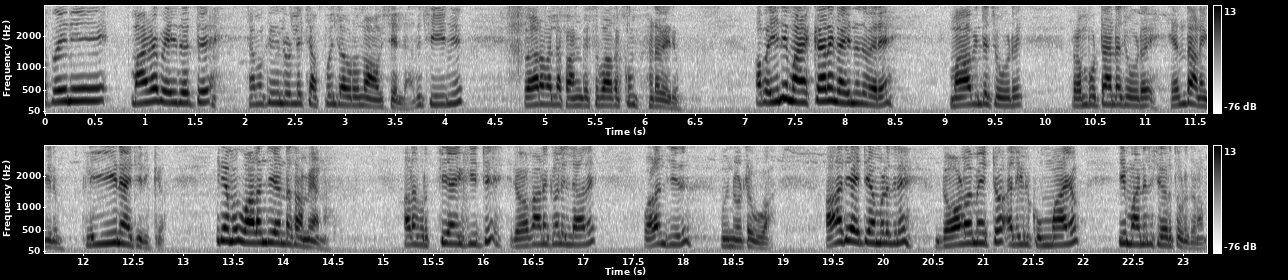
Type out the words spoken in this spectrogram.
അപ്പോൾ ഇനി മഴ പെയ്തിട്ട് നമുക്ക് ഇതിന്റെ ഉള്ളിൽ ചപ്പും ചവറൊന്നും ആവശ്യമില്ല. അത് ചീഞ്ഞ് വേറെ വല്ല ഫംഗസ് ബാധക്കും ഇട വരും. അപ്പോൾ ഇനി മഴക്കാലം കഴിയുന്നത് വരെ മാവിന്റെ ചൂട് റംബുട്ടാന്റെ ചൂട് എന്താണെങ്കിലും ക്ലീനായിട്ടിരിക്കുക ഇനി നമുക്ക് വളം ചെയ്യേണ്ട സമയമാണ്. അവിടെ വൃത്തിയാക്കിയിട്ട് രോഗാണുക്കളില്ലാതെ വളം ചെയ്ത് മുന്നോട്ട് പോവുക ആദ്യമായിട്ട് നമ്മളിതിന് ഡോളോമേറ്റോ അല്ലെങ്കിൽ കുമ്മായോ ഈ മണ്ണിൽ ചേർത്ത് കൊടുക്കണം.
